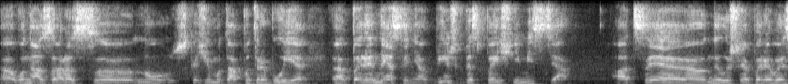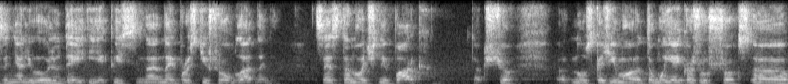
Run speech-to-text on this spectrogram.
е, вона зараз, е, ну, скажімо так, потребує перенесення в більш безпечні місця. А це не лише перевезення людей і якесь найпростіше обладнання це станочний парк. Так що, е, ну скажімо, тому я й кажу, що е,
